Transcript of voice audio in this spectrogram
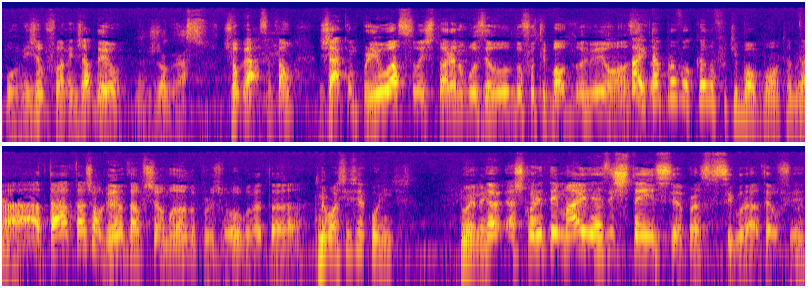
por mim já, o Flamengo já deu. Jogaço. Jogasse. Então, já cumpriu a sua história no Museu do Futebol de 2011. Ah, e tá Então, provocando um futebol bom também. tá, tá, tá jogando, tá chamando pro jogo, né? Tá... Mesmo assim, você é Corinthians. No elenco. Eu acho que o Corinthians tem mais resistência para se segurar até o fim.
